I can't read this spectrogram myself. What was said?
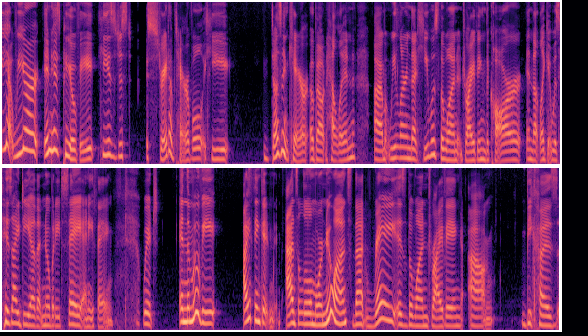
but yeah, we are in his POV. He is just straight up terrible. He doesn't care about Helen. Um, we learned that he was the one driving the car and that like it was his idea that nobody say anything, which in the movie, I think it adds a little more nuance that Ray is the one driving um, because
